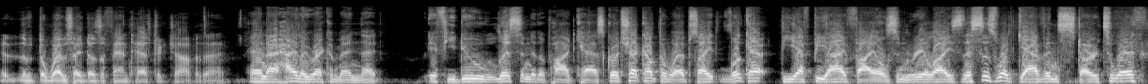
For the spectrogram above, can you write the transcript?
uh, the, the website does a fantastic job of that. And I highly recommend that if you do listen to the podcast, go check out the website, look at the FBI files and realize this is what Gavin starts with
